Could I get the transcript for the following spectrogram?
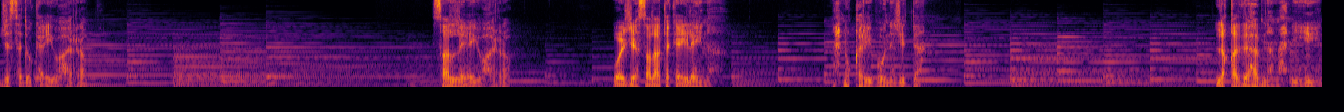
جسدك أيها الرب. صل أيها الرب. وجه صلاتك إلينا. نحن قريبون جدا. لقد ذهبنا محنيين.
